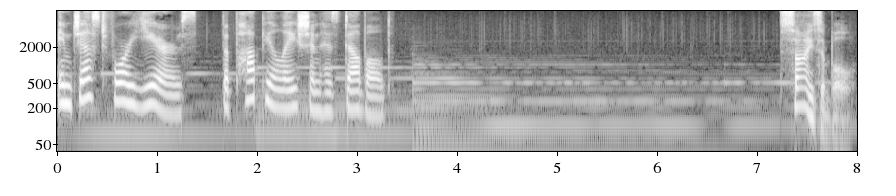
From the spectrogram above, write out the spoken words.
In just four years, the population has doubled. Sizable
